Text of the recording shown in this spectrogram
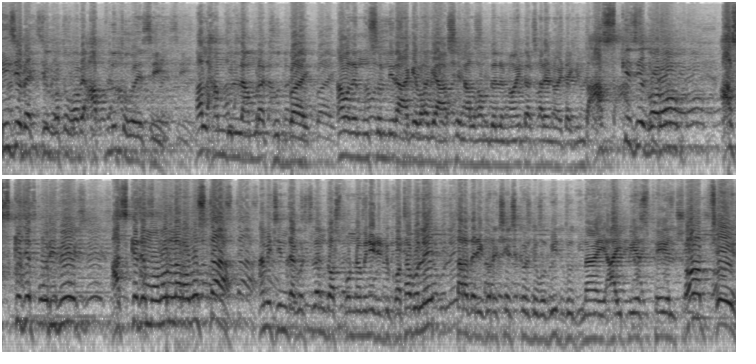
নিজে ব্যক্তিগতভাবে আপ্লুত হয়েছি। আলহামদুলিল্লাহ, আমরা খুদবাই আমাদের মুসল্লিরা আগে ভাগে আসেন, আলহামদুলিল্লাহ, নয়টা, সাড়ে নয়টা কিন্তু আজকে যে গরম আজকে যে পরিবেশ, আজকে যে মহল্লার অবস্থা, আমি চিন্তা করছিলাম দশ পনেরো মিনিট একটু কথা বলে তাড়াতাড়ি করে শেষ করে দেবো। বিদ্যুৎ নাই আইপিএস ফেল সব শেষ।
